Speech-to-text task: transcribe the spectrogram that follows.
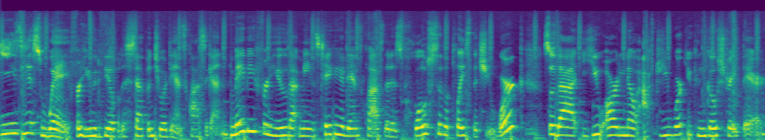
easiest way for you to be able to step into a dance class again. Maybe for you that means taking a dance class that is close to the place that you work so that you already know after you work you can go straight there.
